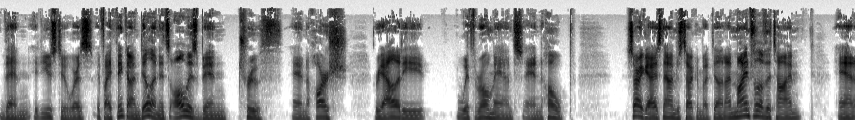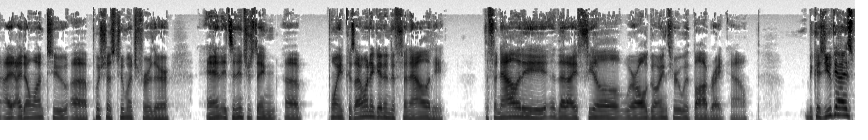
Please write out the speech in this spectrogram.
than it used to. Whereas if I think on Dylan, it's always been truth and harsh reality with romance and hope. Sorry guys now i'm just talking about dylan. I'm mindful of the time and i, I don't want to uh, push us too much further. And it's an interesting uh, point because i want to get into finality. The finality that i feel we're all going through with bob right now. Because you guys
